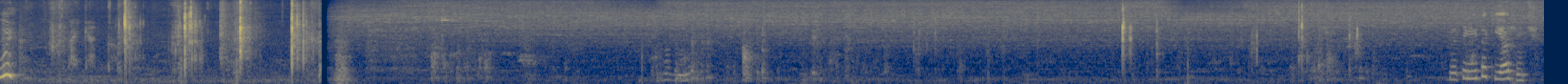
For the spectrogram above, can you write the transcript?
Ui. Vai, gata. Já tem muito aqui, ó, gente.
